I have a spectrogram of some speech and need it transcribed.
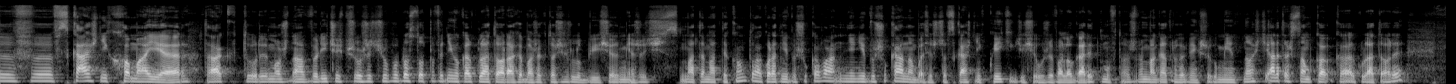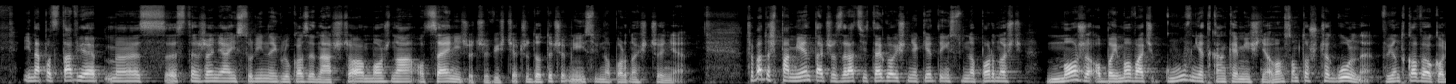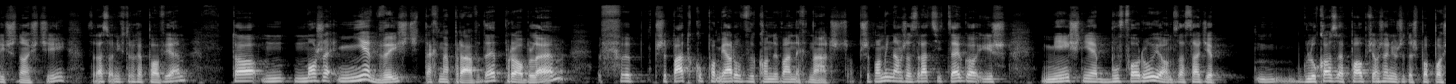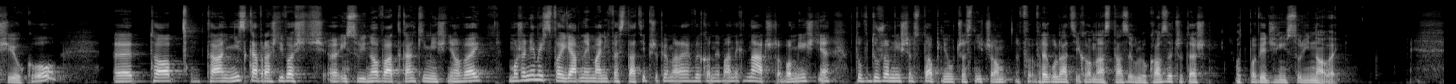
wskaźnik Homayer, tak, który można wyliczyć przy użyciu po prostu odpowiedniego kalkulatora, chyba że ktoś lubi się mierzyć z matematyką, to akurat nie, nie, nie wyszukano, bo jest jeszcze wskaźnik Quickie, gdzie się używa logarytmów, to już wymaga trochę większych umiejętności, ale też są kalkulatory. I na podstawie stężenia insuliny i glukozy na czczo można ocenić rzeczywiście, czy dotyczy mnie insulinoporność, czy nie. Trzeba też pamiętać, że z racji tego, iż niekiedy insulinoporność może obejmować głównie tkankę mięśniową, są to szczególne, wyjątkowe okoliczności, zaraz o nich trochę powiem, to może nie wyjść tak naprawdę problem w przypadku pomiarów wykonywanych na czczo. Przypominam, że z racji tego, iż mięśnie buforują w zasadzie glukozę po obciążeniu czy też po posiłku, to ta niska wrażliwość e, insulinowa tkanki mięśniowej może nie mieć swojej jawnej manifestacji przy pomiarach wykonywanych na czczo, bo mięśnie tu w dużo mniejszym stopniu uczestniczą w regulacji homeostazy glukozy czy też odpowiedzi insulinowej.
